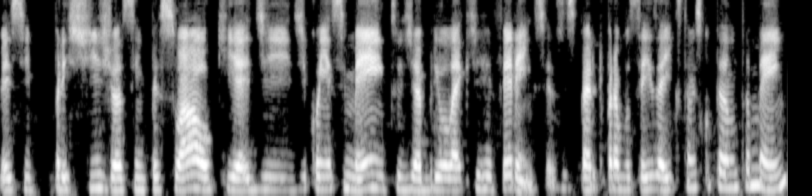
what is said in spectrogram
esse prestígio assim pessoal que é de, de conhecimento, de abrir o leque de referências. Espero que para vocês aí que estão escutando também.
